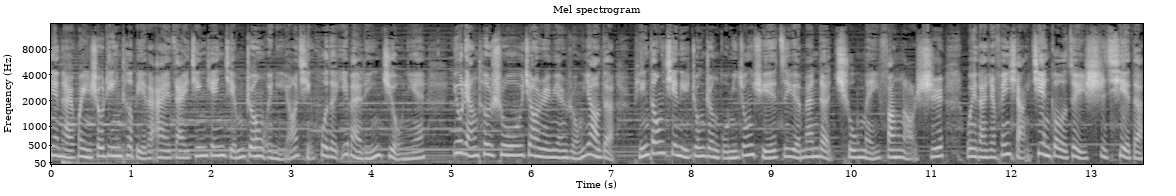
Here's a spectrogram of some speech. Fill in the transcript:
电台欢迎收听《特别的爱》。在今天节目中，为你邀请获得一百零九年优良特殊教育人员荣耀的屏东县立中正国民中学资源班的邱梅芳老师，为大家分享建构最适切的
